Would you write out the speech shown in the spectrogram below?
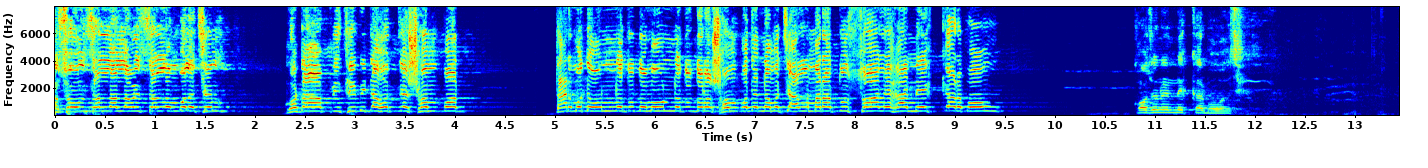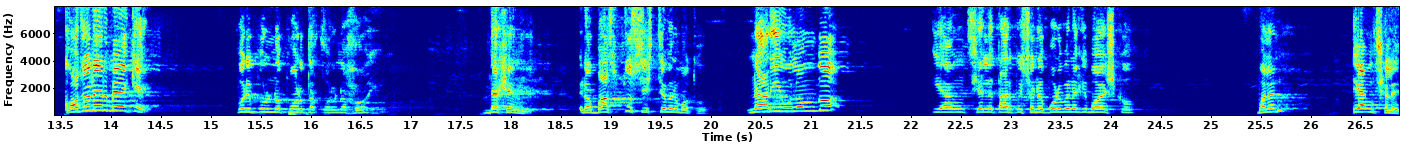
রসুল আলাইহি সাল্লাম বলেছেন, গোটা পৃথিবীটা হচ্ছে সম্পদ। তার মধ্যে অন্যতম উন্নততর সম্পদের নাম হচ্ছে আলমারাতু সালেহা, নেককার বউ। কজনের নেককার বউ আছে? কজনের মেয়েকে পরিপূর্ণ পর্দা করানো হয়। দেখেন, এটা বাস্তু সিস্টেমের মতো। নারী উলঙ্গ, ইয়াং ছেলে তার পিছনে পড়বে নাকি বয়স্ক? বলেন। ইয়াং ছেলে।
